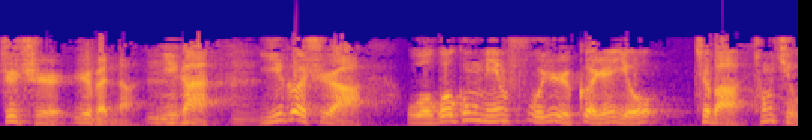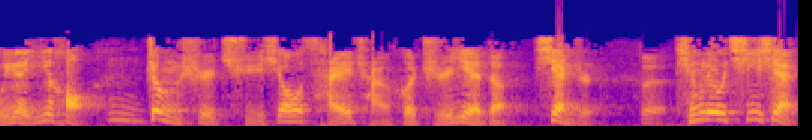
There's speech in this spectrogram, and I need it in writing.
支持日本的。你看，一个是啊，我国公民赴日个人游是吧？从九月一号正式取消财产和职业的限制，对，停留期限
